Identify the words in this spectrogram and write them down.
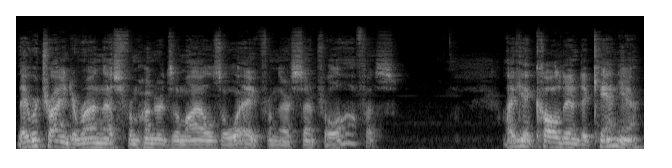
they were trying to run this from hundreds of miles away from their central office. I get called into Kenya.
